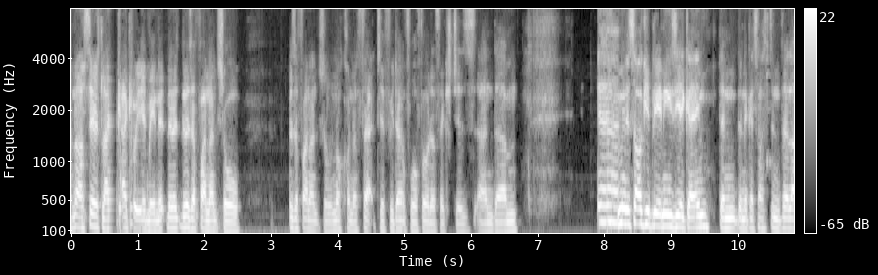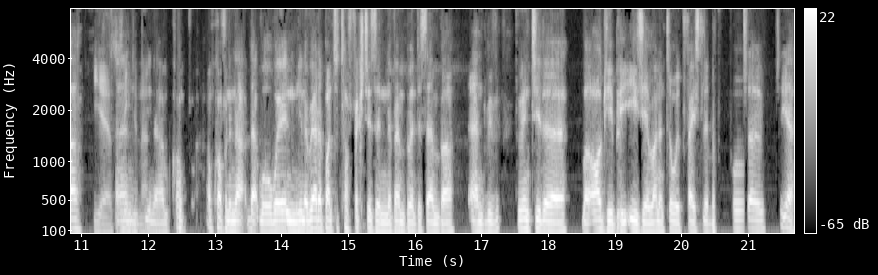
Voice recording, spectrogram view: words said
no, seriously, like, I get what you mean. There, there's a financial, there's a financial knock-on effect if we don't fulfil the fixtures, and um, yeah, I mean it's arguably an easier game than than against Aston Villa. yeah, and that. you know, I'm conf- I'm confident that that we'll win. You know, we had a bunch of tough fixtures in November and December, and we've we're into the well, arguably easier run until we face Liverpool. So, so yeah,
